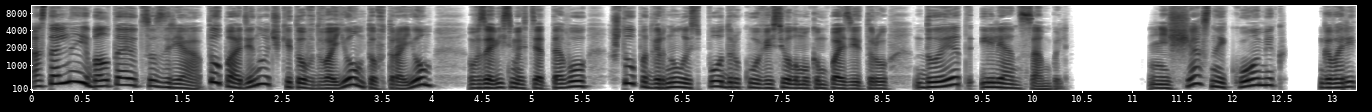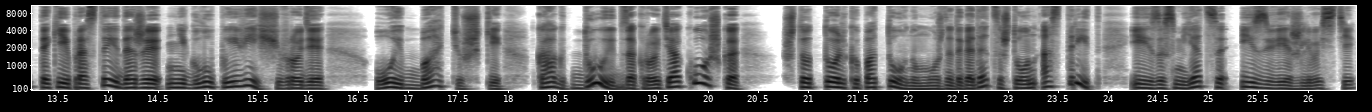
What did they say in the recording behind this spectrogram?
Остальные болтаются зря, то поодиночке, то вдвоем, то втроем, в зависимости от того, что подвернулось под руку веселому композитору — дуэт или ансамбль. Несчастный комик говорит такие простые, даже не глупые вещи, вроде «Ой, батюшки, как дует, закройте окошко», что только по тону можно догадаться, что он острит, и засмеяться из вежливости.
